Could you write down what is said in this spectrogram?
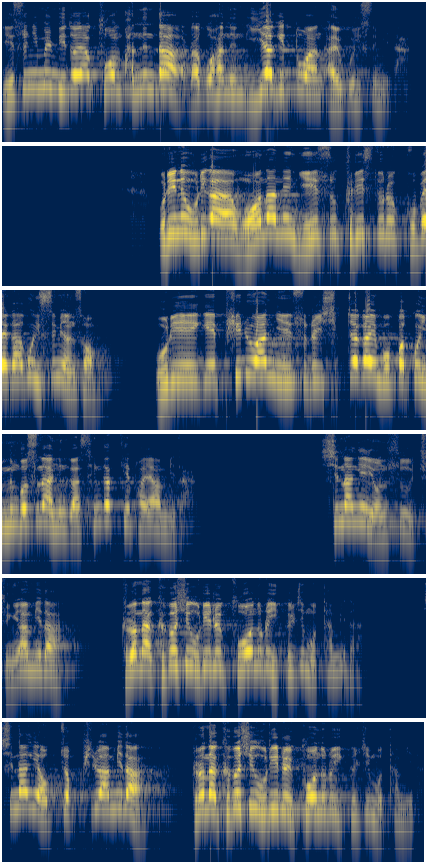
예수님을 믿어야 구원받는다라고 하는 이야기 또한 알고 있습니다. 우리는 우리가 원하는 예수 그리스도를 고백하고 있으면서 우리에게 필요한 예수를 십자가에 못 박고 있는 것은 아닌가 생각해 봐야 합니다. 신앙의 연수 중요합니다. 그러나 그것이 우리를 구원으로 이끌지 못합니다. 신앙의 업적 필요합니다. 그러나 그것이 우리를 구원으로 이끌지 못합니다.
